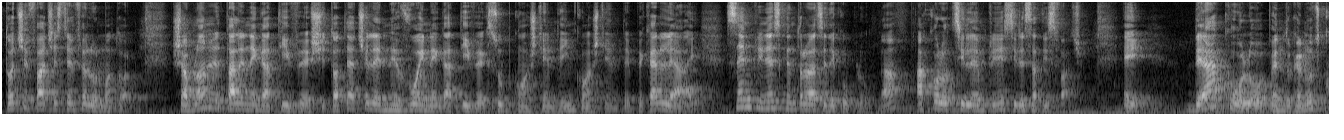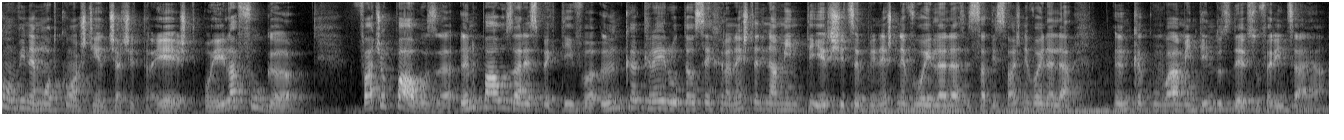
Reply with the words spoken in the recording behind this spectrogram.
tot ce faci este în felul următor. Șabloanele tale negative și toate acele nevoi negative, subconștiente, inconștiente, pe care le ai, se împlinesc într-o relație de cuplu. Da? Acolo ți le împlinești, ți le satisfaci. Ei, de acolo, pentru că nu-ți convine în mod conștient ceea ce trăiești, o iei la fugă, faci o pauză, în pauza respectivă încă creierul tău se hrănește din amintiri și îți împlinești nevoile alea, îți satisfaci nevoile alea încă cumva amintindu-ți de suferința aia,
